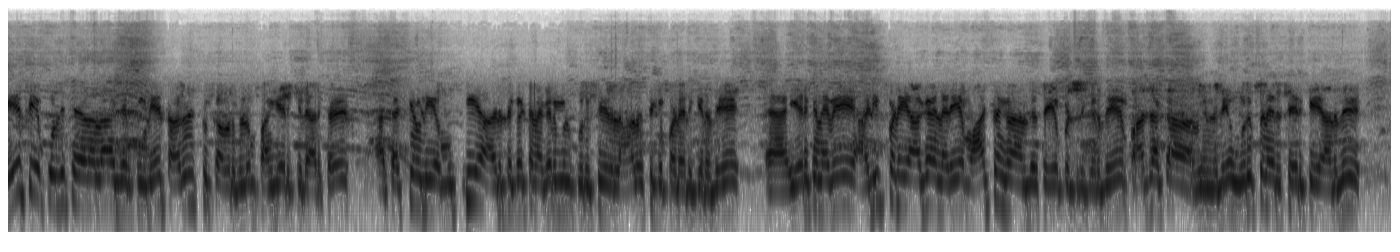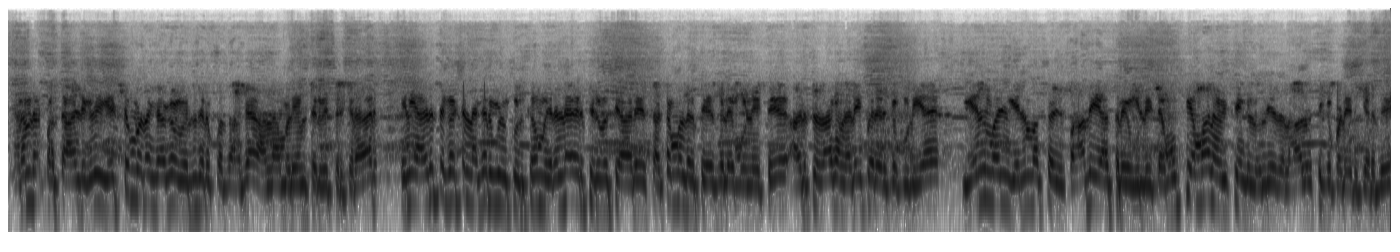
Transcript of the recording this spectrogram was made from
தேசிய பொதுச் செயலாளராக இருக்கக்கூடிய தருண் சுக் அவர்களும் பங்கேற்கிறார்கள். கட்சியுடைய முக்கிய அடுத்த கட்ட நகர்வுகள் குறித்து இதில் ஆலோசிக்கப்பட இருக்கிறது. ஏற்கனவே அடிப்படையாக நிறைய மாற்ற மாற்றங்களானது செய்யப்பட்டிருக்கிறது. பாஜகவினுடைய உறுப்பினர் சேர்க்கையானது கடந்த பத்து ஆண்டுகளில் எட்டு மடங்காக உயர்ந்திருப்பதாக அண்ணாமலையும் தெரிவித்திருக்கிறார். இனி அடுத்த கட்ட நகர்வுகள் குறித்தும் இரண்டாயிரத்தி இருபத்தி ஆறு சட்டமன்ற தேர்தலை முன்னிட்டு அடுத்ததாக நடைபெற இருக்கக்கூடிய எண் மண் எண் மக்கள் பாத யாத்திரை உள்ளிட்ட முக்கியமான விஷயங்கள் வந்து இதில் ஆலோசிக்கப்பட இருக்கிறது.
